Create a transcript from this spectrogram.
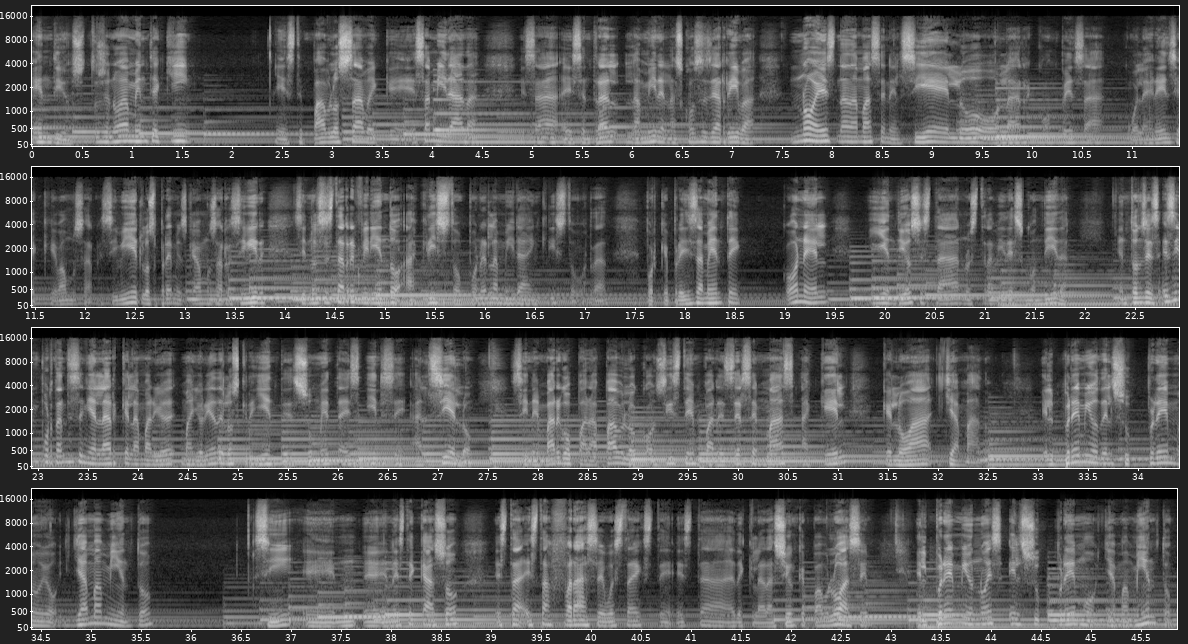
en Dios. Entonces nuevamente aquí este Pablo sabe que esa mirada, esa central la mira en las cosas de arriba, no es nada más en el cielo o la recompensa o la herencia que vamos a recibir, los premios que vamos a recibir, sino se está refiriendo a Cristo, poner la mira en Cristo, ¿verdad? Porque precisamente con Él y en Dios está nuestra vida escondida. Entonces es importante señalar que la mayoría de los creyentes su meta es irse al cielo. Sin embargo, para Pablo consiste en parecerse más a aquel que lo ha llamado. El premio del supremo llamamiento Sí, en, este caso, esta, esta frase o esta, este, esta declaración que Pablo hace, el premio no es el supremo llamamiento,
